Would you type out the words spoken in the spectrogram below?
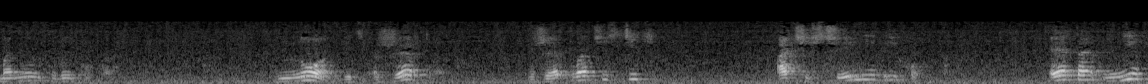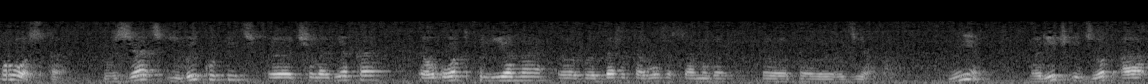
момент выкупа. Но ведь жертва, жертва очиститель очищение грехов. Это не просто взять и выкупить э, человека э, от плена э, даже того же самого э, э, дьявола. Нет, речь идет о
